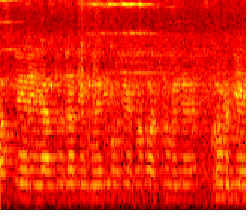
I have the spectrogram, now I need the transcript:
আজকের এই আন্তর্জাতিক মে দিবসে সকল শ্রমিকের শ্রমিকের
